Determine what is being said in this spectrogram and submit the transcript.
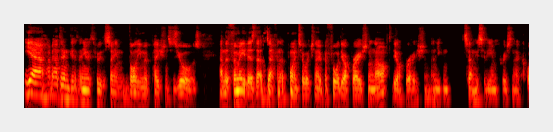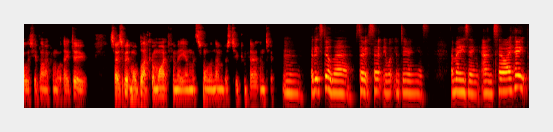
Yeah, I mean, I don't get anywhere through the same volume of patients as yours. And the, for me, there's that definite point to which, you know, before the operation and after the operation, and you can certainly see the increase in their quality of life and what they do. So it's a bit more black and white for me, and with smaller numbers to compare them to. Mm, but it's still there. So it's certainly what you're doing is amazing. And so I hope,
